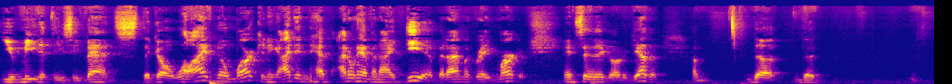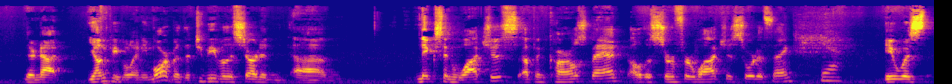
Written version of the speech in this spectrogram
you meet at these events that go, well, I have no marketing. I didn't have, I don't have an idea, but I'm a great marketer. And so they go together. Um, the, the, they're not young people anymore, but the two people that started, um, Nixon watches up in Carlsbad, all the surfer watches sort of thing. Yeah. It was,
